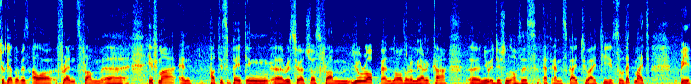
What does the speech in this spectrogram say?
together with our friends uh, IFMA and participating uh, researchers from Europe and Northern America, a new edition of this FM's Guide to IT. So that might be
